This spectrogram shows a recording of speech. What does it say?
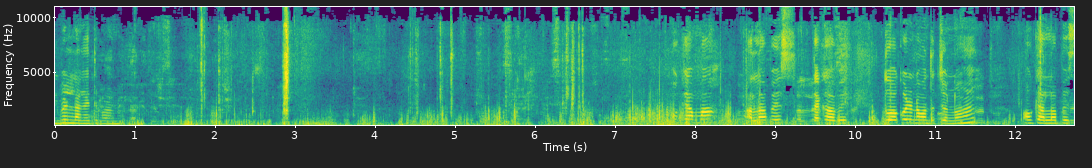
সিট বেল্ট লাগাইতে পারেন ওকে আম্মা আল্লাহ হাফেজ দেখা হবে। দোয়া করেন আমাদের জন্য হ্যাঁ? ওকে আল্লাহ হাফেজ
